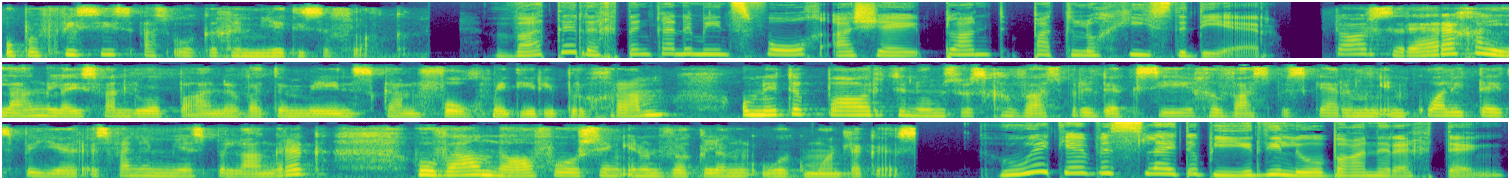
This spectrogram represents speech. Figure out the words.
op 'n fisies as ook 'n genetiese vlak. Watter rigting kan 'n mens volg as jy plantpatologie studeer? Daar's regtig 'n lang lys van loopbane wat 'n mens kan volg met hierdie program. Om net 'n paar te noem soos gewasproduksie, gewasbeskerming en kwaliteitsbeheer is van die mees belangrik, hoewel navorsing en ontwikkeling ook moontlik is. Hoe het jy besluit op hierdie loopbaanrigting?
